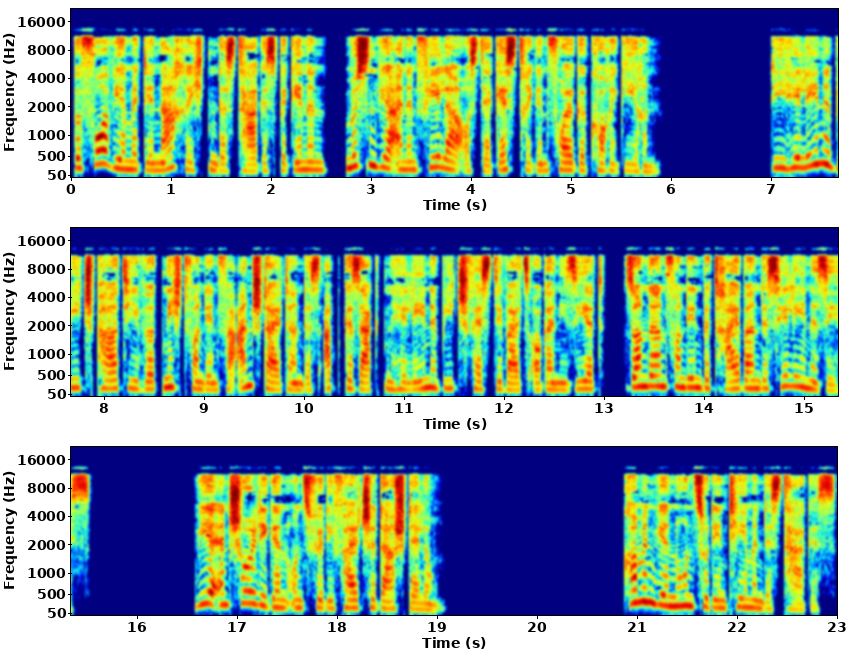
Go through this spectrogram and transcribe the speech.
Bevor wir mit den Nachrichten des Tages beginnen, müssen wir einen Fehler aus der gestrigen Folge korrigieren. Die Helene Beach Party wird nicht von den Veranstaltern des abgesagten Helene Beach Festivals organisiert, sondern von den Betreibern des Helenesees. Wir entschuldigen uns für die falsche Darstellung. Kommen wir nun zu den Themen des Tages.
